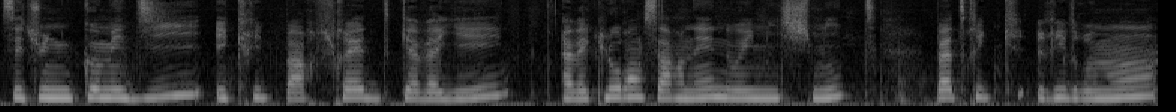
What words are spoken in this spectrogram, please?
C'est une comédie écrite par Fred Cavaillé avec Laurence Arnay, Noémie Schmidt, Patrick Ridremont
